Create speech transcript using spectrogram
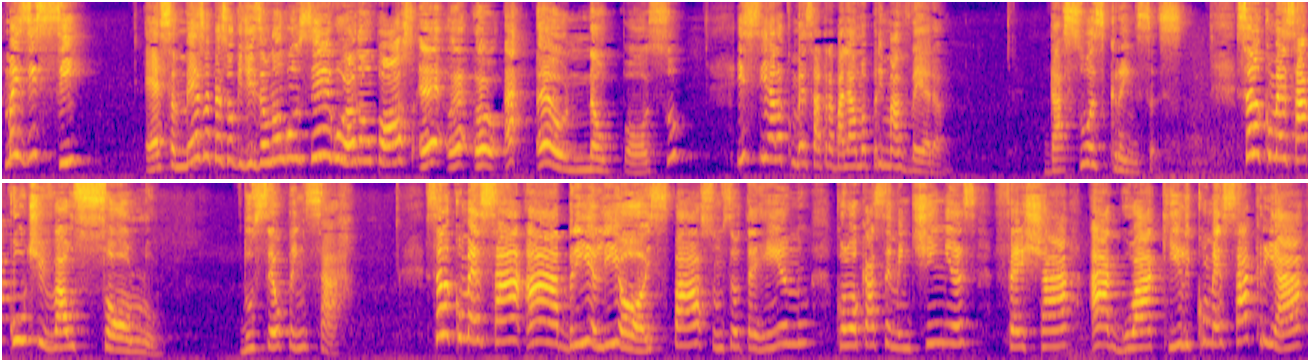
Mas e se essa mesma pessoa que diz eu não consigo, eu não posso, eu, eu, eu, ah, eu não posso, e se ela começar a trabalhar uma primavera das suas crenças? Se ela começar a cultivar o solo do seu pensar, se ela começar a abrir ali, ó, espaço no seu terreno, colocar sementinhas, fechar, aguar aquilo e começar a criar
